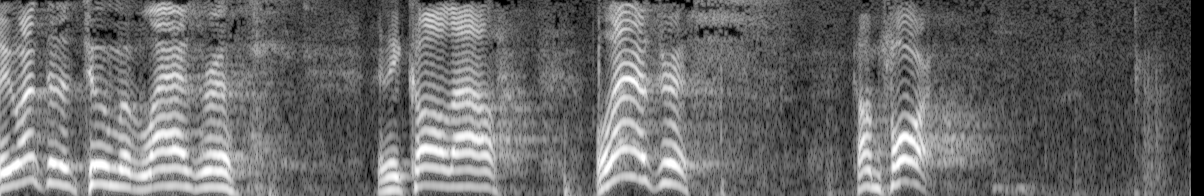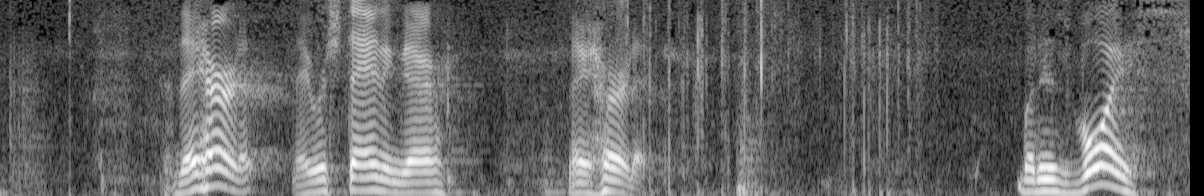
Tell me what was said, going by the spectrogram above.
So he went to the tomb of Lazarus and he called out, Lazarus, come forth. And they heard it. They were standing there. They heard it. But his voice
